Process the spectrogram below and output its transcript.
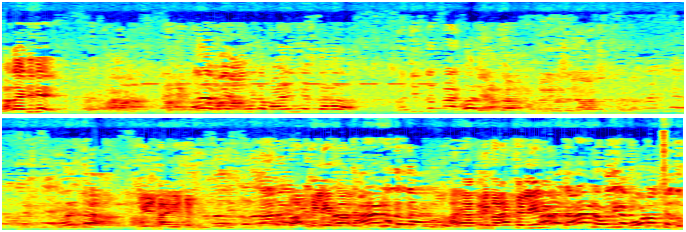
দাদা এদিকে। प्लीज बाहर चलिए बाहर चलिए अरे अपनी बाहर चलिए ना দাঁড়ান না ওদিকে ভোট হচ্ছে তো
